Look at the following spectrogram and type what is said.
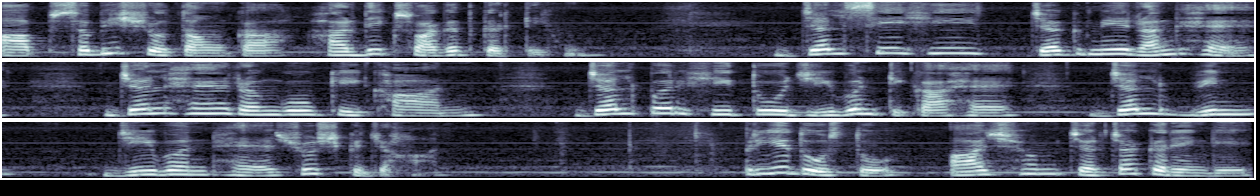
आप सभी श्रोताओं का हार्दिक स्वागत करती हूँ। जल से ही जग में रंग है, जल है रंगों की खान, जल पर ही तो जीवन टिका है, जल बिन जीवन है शुष्क जहान। प्रिय दोस्तों आज हम चर्चा करेंगे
